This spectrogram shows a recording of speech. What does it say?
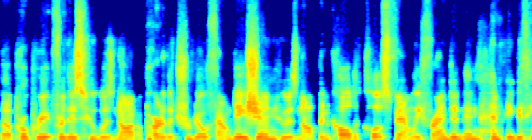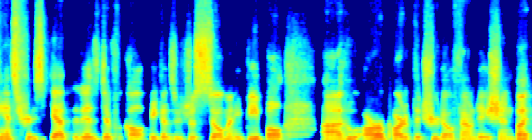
appropriate for this who was not a part of the Trudeau Foundation, who has not been called a close family friend? And, and, and maybe the answer is yes, it is difficult because there's just so many people uh, who are a part of the Trudeau Foundation. But,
